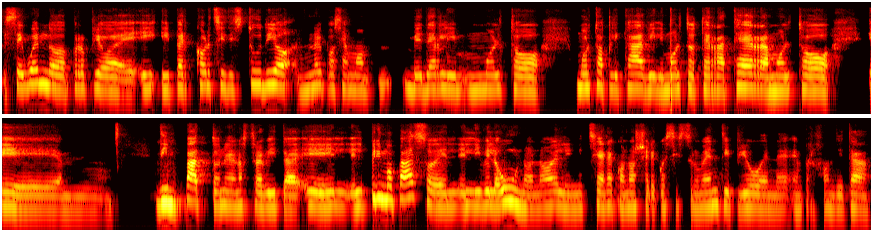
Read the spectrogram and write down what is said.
seguendo proprio i, i percorsi di studio noi possiamo vederli molto, molto applicabili, molto terra-terra, molto... Eh, di impatto nella nostra vita e il, il primo passo è il, il livello 1, no? l'iniziare a conoscere questi strumenti più in, in profondità.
